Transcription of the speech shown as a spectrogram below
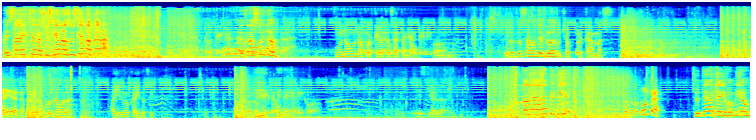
Ahí está Excel, a su izquierda, a su izquierda, perra. Detrás tuyo. Uno uno porque el otro está vivo. Uno, uno. El otro está donde Lo Flor. escucho por camas. Está caída, ¿no? Lo vieron por cámara. Hay uno caído, sí. Solo queda un enemigo. Izquierda. ¡Dale, dale, pipí! ¡Puta! Chuteate, hijo mío.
